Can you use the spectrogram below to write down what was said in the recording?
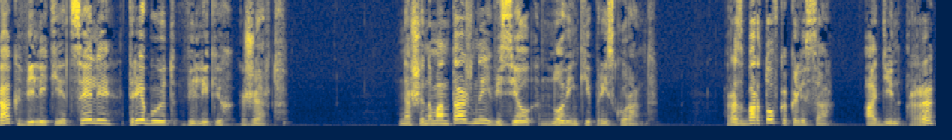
Как великие цели требуют великих жертв. На шиномонтажной висел новенький прискурант. Разбортовка колеса 1Р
